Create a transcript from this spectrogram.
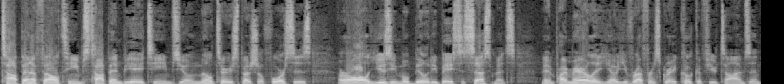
top NFL teams, top NBA teams, you know, military special forces are all using mobility based assessments. And primarily, you know, you've referenced Gray Cook a few times, and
